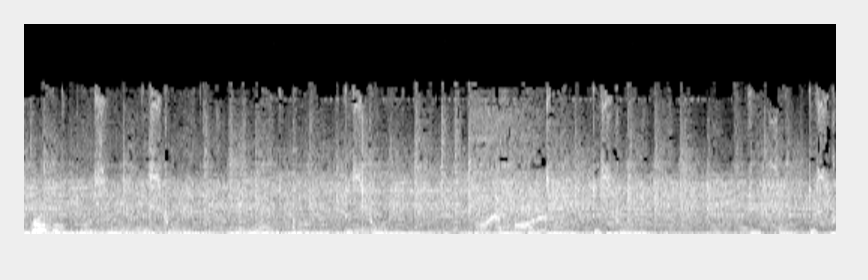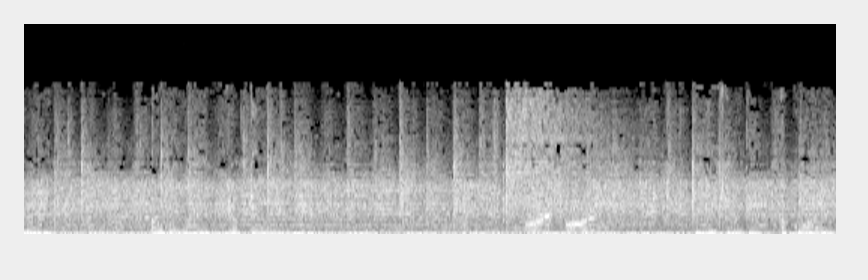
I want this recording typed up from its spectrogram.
On Bravo. Right torso destroyed. Right arm destroyed. Target spotted. LV-10 destroyed. Heat sink destroyed. Override shut down. Target spotted. New target acquired.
